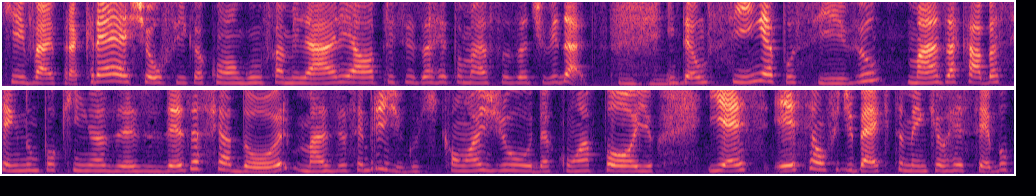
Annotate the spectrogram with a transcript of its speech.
que vai para creche ou fica com algum familiar e ela precisa retomar as suas atividades. Uhum. Então, sim, é possível, mas acaba sendo um pouquinho às vezes desafiador, mas eu sempre digo que com ajuda, com apoio, e esse, esse é um feedback também que eu recebo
